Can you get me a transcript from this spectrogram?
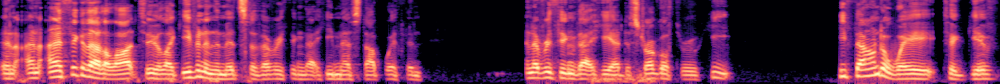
and, and I think of that a lot too. Like, even in the midst of everything that he messed up with, and and everything that he had to struggle through, he he found a way to give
